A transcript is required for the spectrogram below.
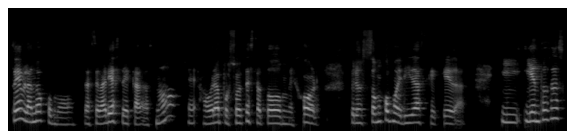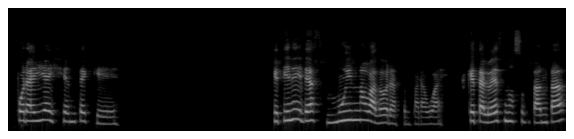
Estoy hablando como de hace varias décadas, ¿no? Eh, ahora por suerte está todo mejor, pero son como heridas que quedan. Y, y entonces por ahí hay gente que que tiene ideas muy innovadoras en Paraguay, que tal vez no son tantas,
